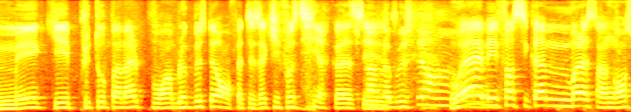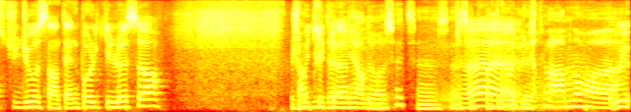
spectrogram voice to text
mais qui est plutôt pas mal pour un blockbuster. En fait, c'est ça qu'il faut se dire quoi. C'est un blockbuster. hein. Ouais, mais enfin, c'est quand même, voilà, c'est un grand studio, c'est un Tenpole qui le sort. Je me dis plus d'un milliard de recettes, ça, ça, ça Ouais. Par rapport à. oui,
